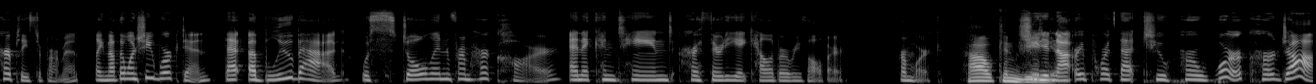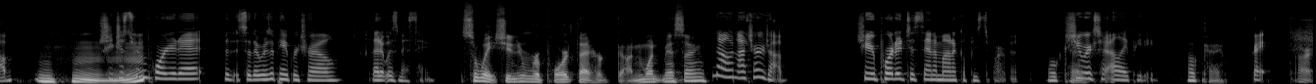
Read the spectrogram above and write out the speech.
her police department, like not the one she worked in, that a blue bag was stolen from her car and it contained her 38 caliber revolver from work. How convenient. She did not report that to her work, her job. hmm She just reported it. So there was a paper trail that it was missing. So wait, she didn't report that her gun went missing. No, not to her job. She reported to Santa Monica Police Department. Okay. She works for LAPD. Okay. Great. All right.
